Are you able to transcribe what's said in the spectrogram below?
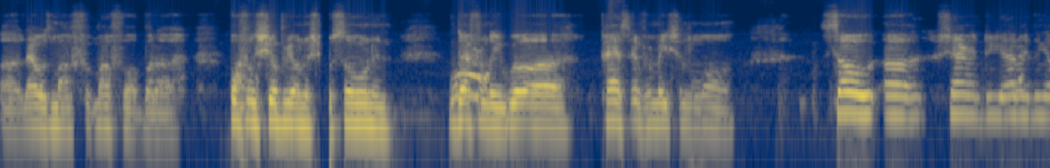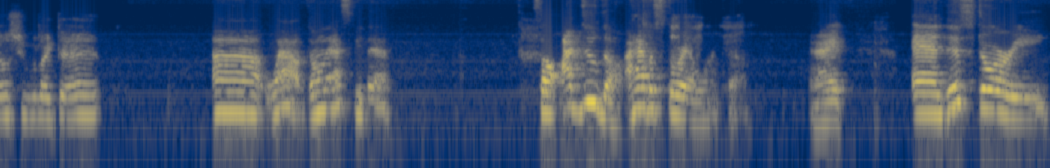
Uh, that was my my fault, but uh, hopefully she'll be on the show soon, and yeah. definitely will uh, pass information along. So, uh, Sharon, do you have anything else you would like to add? Uh, wow! Don't ask me that. So I do though. I have a story I want to tell. All right, and this story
